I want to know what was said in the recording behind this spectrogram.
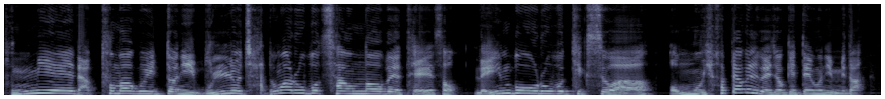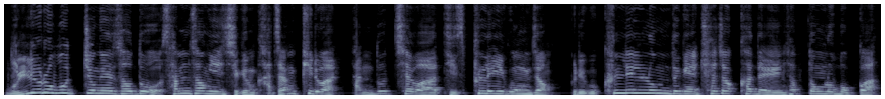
북미에 납품하고 있던 이 물류 자동화 로봇 사업업에 대해서 레인보우 로보틱스와 업무 협약을 맺었기 때문입니다. 물류 로봇 중에서도 삼성이 지금 가장 필요한 반도체와 디스플레이 공정, 그리고 클린룸 등에 최적화된 협동 로봇과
